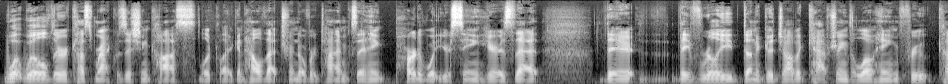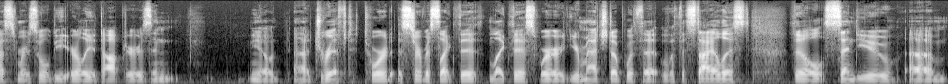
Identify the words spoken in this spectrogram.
what will their customer acquisition costs look like and how will that trend over time? Because I think part of what you're seeing here is that they they've really done a good job at capturing the low hanging fruit customers who will be early adopters and you know uh, drift toward a service like this like this where you're matched up with a with a stylist. They'll send you um,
